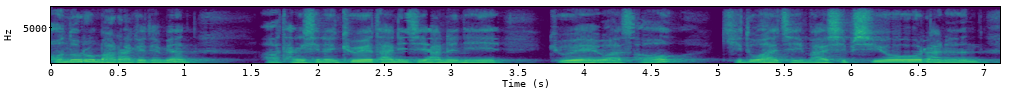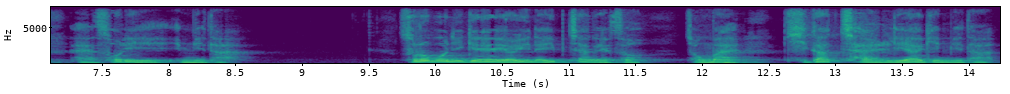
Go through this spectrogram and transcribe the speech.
언어로 말하게 되면 아, 당신은 교회 다니지 않으니 교회에 와서 기도하지 마십시오라는 소리입니다. 수로보니게 여인의 입장에서 정말 기가 찰 이야기입니다.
